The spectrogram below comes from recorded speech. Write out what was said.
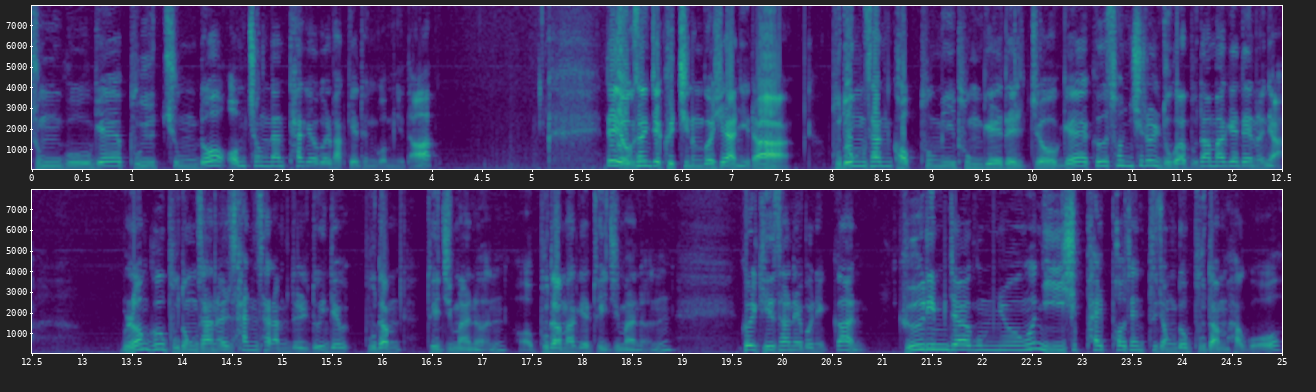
중국의 부유층도 엄청난 타격을 받게 된 겁니다. 근데 여기서 이제 그치는 것이 아니라 부동산 거품이 붕괴될 적에 그 손실을 누가 부담하게 되느냐? 물론 그 부동산을 산 사람들도 이제 부담되지만은 어, 부담하게 되지만은 그걸 계산해 보니까 그림자 금융은 28% 정도 부담하고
